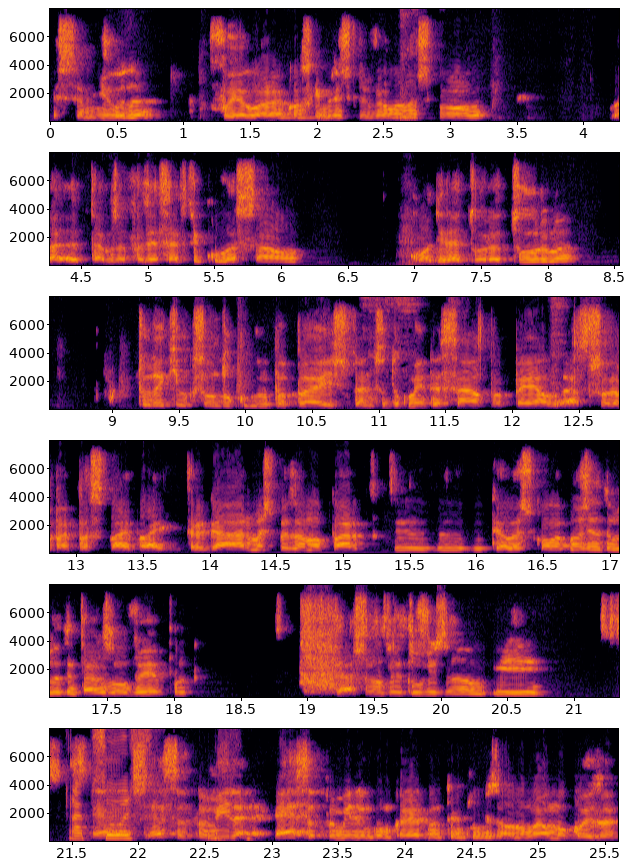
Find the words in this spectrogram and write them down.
essa miúda, foi agora, conseguimos inscrevê-la na escola, eh, estamos a fazer essa articulação com a diretora turma, tudo aquilo que são do, papéis, portanto, documentação, papel, a professora vai, vai, vai entregar, mas depois há uma parte de, de telescola que nós ainda estamos a tentar resolver porque já não tem televisão e há pessoas... essa, família, essa família em concreto não tem televisão, não é uma coisa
